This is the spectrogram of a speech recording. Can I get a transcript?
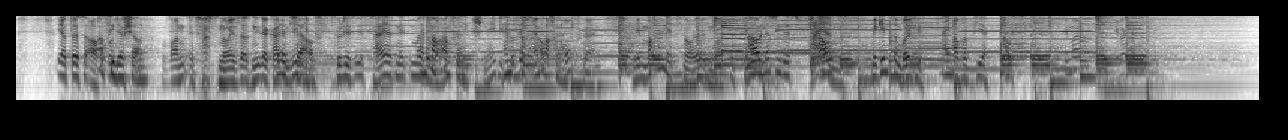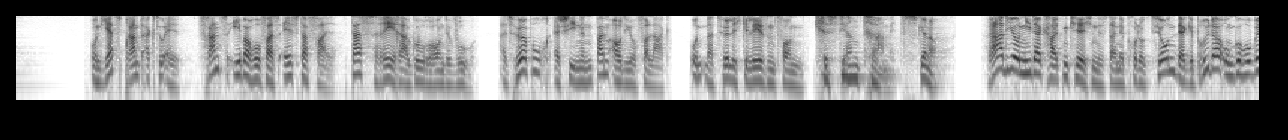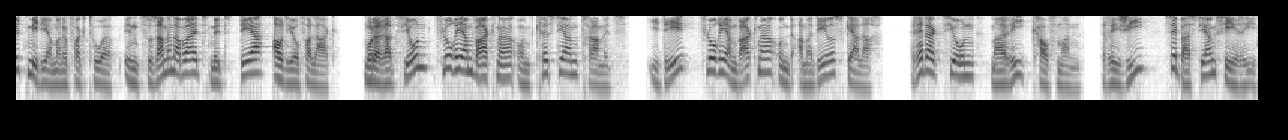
ja, das auch. Auf Wiederschauen. Und wann ist was Neues aus Niederkalten? Jetzt hör auf. Du, das ist halt nicht immer so Einfach wahnsinnig aufhören. schnell. Wieso Einfach denn einfach aufhören. aufhören. Wir machen jetzt noch irgendwas. Wir wir Aus. müssen das feiern. Aus. Wir gehen zum Wolfi. Ein. Auf Papier. Aus. Sind wir, lieber Gast? Und jetzt brandaktuell. Franz Eberhofers elfter Fall. Das Reragu-Rendezvous. Als Hörbuch erschienen beim Audioverlag. Und natürlich gelesen von Christian Tramitz. Genau. Radio Niederkaltenkirchen ist eine Produktion der Gebrüder Ungehobelt Mediamanufaktur in Zusammenarbeit mit der Audioverlag. Moderation Florian Wagner und Christian Tramitz. Idee Florian Wagner und Amadeus Gerlach. Redaktion Marie Kaufmann. Regie Sebastian Feri.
